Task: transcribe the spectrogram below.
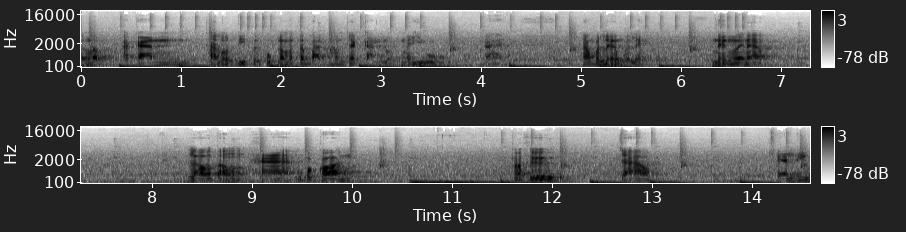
สำหรับอาการถ้ารถดิฟไปปุ๊บแล้วมันสะบัดมันจะกันรถไม่อยู่อะเรามาเริ่มกันเลยหนึ่งเลยนะครับ เราต้องหาอุปกรณ์ ก็คือเจ้าแขนลิง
